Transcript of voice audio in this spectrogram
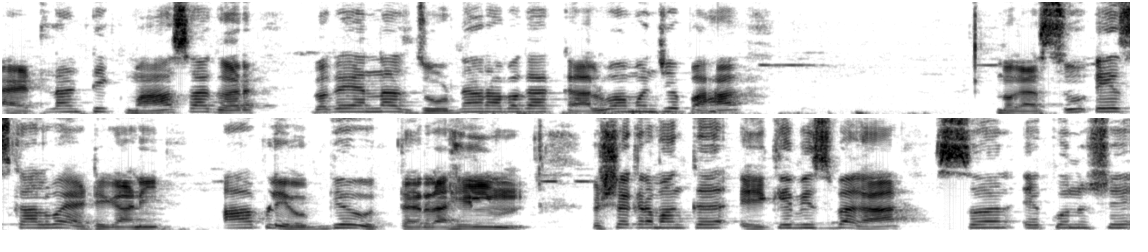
ॲटलांटिक महासागर बघा यांना जोडणारा बघा कालवा म्हणजे पहा. बघा सुएस कालवा या ठिकाणी आपले योग्य उत्तर राहील. प्रश्न क्रमांक एकेवीस बघा. सन एकोणीसशे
